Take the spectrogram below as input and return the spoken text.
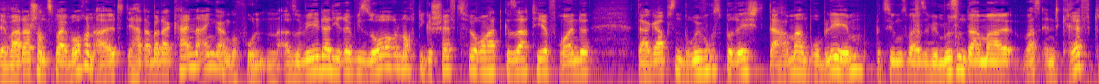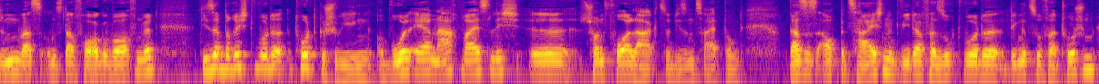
Der war da schon zwei Wochen alt, der hat aber da keinen Eingang gefunden. Also weder die Revisoren noch die Geschäftsführung hat gesagt, hier Freunde, da gab es einen Prüfungsbericht, da haben wir ein Problem, beziehungsweise wir müssen da mal was entkräften, was uns da vorgeworfen wird. Dieser Bericht wurde totgeschwiegen, obwohl er nachweislich äh, schon vorlag zu diesem Zeitpunkt. Das ist auch bezeichnend, wie da versucht wurde, Dinge zu vertuschen.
